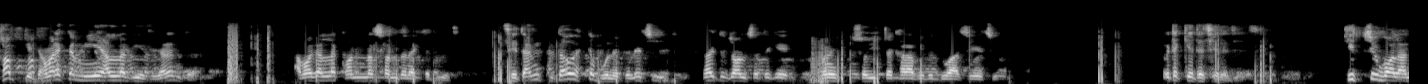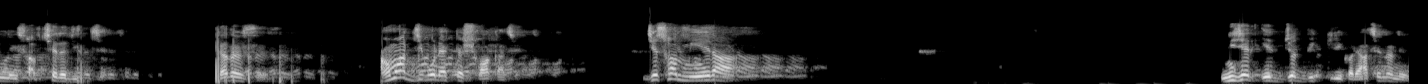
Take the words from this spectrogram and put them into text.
সব কেটে, আমার একটা মেয়ে আল্লাহ দিয়েছে, জানেন তো? আমাকে আল্লাহ কন্যা সন্তান একটা দিয়েছে। সেটা আমি কোথাও একটা বলে ফেলেছি, হয়তো জলসা থেকে মানে শরীরটা খারাপ হতে দোয়া চেয়েছি। ওইটা কেটে ছেড়ে দিয়েছে। কিচ্ছু বলার নেই, সব ছেড়ে দিচ্ছে? আমার জীবনে একটা শখ আছে। যেসব মেয়েরা নিজের ইজ্জত বিক্রি করে, আছে না নেই?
